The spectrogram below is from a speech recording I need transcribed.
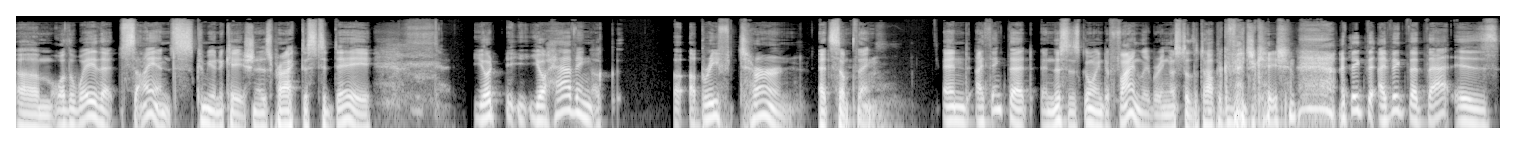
um, or the way that science communication is practiced today you're you're having a, a brief turn at something and I think that, and this is going to finally bring us to the topic of education. I think that I think that that is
